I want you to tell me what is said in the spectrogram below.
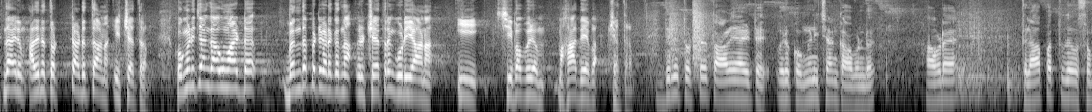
എന്തായാലും അതിന് തൊട്ടടുത്താണ് ഈ ക്ഷേത്രം. കൊങ്ങിണിച്ചാൻ കാവുമായിട്ട് ബന്ധപ്പെട്ട് കിടക്കുന്ന ഒരു ക്ഷേത്രം കൂടിയാണ് ഈ ശിവപുരം മഹാദേവ ക്ഷേത്രം. ഇതിന് തൊട്ട് താഴെയായിട്ട് ഒരു കൊങ്ങിണിച്ചാൻ കാവുണ്ട്. അവിടെ തുലാപ്പത്ത് ദിവസം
